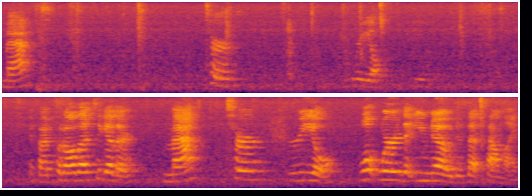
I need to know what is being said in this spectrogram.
Matt. Tur. Real. If I put all that together, material. What word that you know does that sound like?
